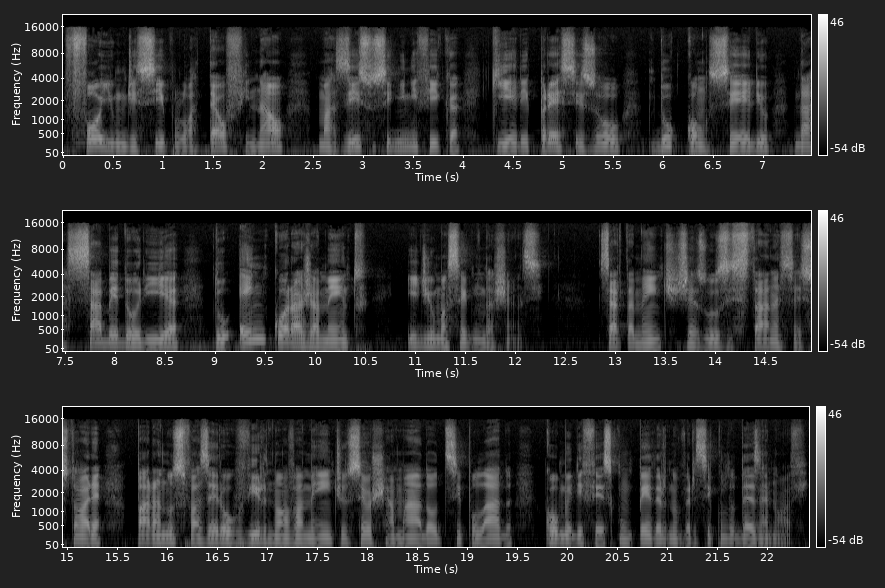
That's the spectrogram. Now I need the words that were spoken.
foi um discípulo até o final, mas isso significa que ele precisou do conselho, da sabedoria, do encorajamento e de uma segunda chance. Certamente Jesus está nessa história para nos fazer ouvir novamente o seu chamado ao discipulado, como ele fez com Pedro no versículo 19.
